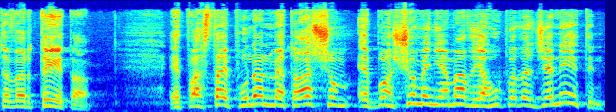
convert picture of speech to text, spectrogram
të vërteta. E pastaj punon me to shumë e bën shumë menjemadh ja hup edhe xhenetin.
